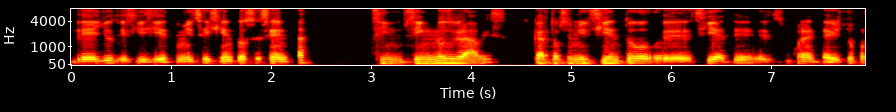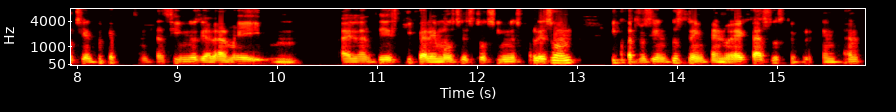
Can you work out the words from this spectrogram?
de ellos 17.660 sin signos graves, 14.107 es un 48% que presentan signos de alarma y mm, adelante explicaremos estos signos cuáles son, y 439 casos que presentan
